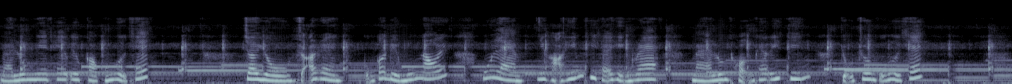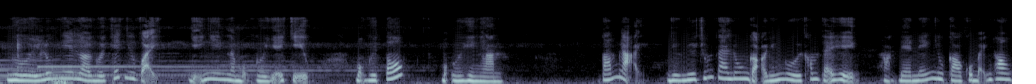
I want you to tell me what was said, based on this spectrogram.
và luôn nghe theo yêu cầu của người khác. Cho dù rõ ràng cũng có điều muốn nói, muốn làm nhưng họ hiếm khi thể hiện ra mà luôn thuận theo ý kiến, chủ trương của người khác. Người luôn nghe lời người khác như vậy dĩ nhiên là một người dễ chịu, một người tốt, một người hiền lành. Tóm lại, dường như chúng ta luôn gọi những người không thể hiện hoặc đè nén nhu cầu của bản thân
